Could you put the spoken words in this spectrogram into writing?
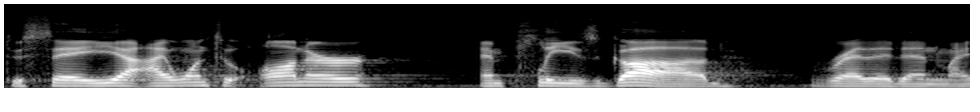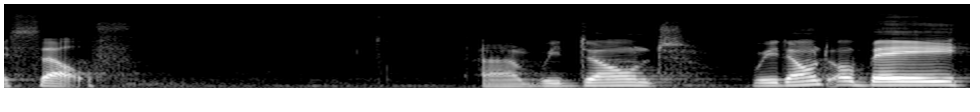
to say, yeah, I want to honor and please God rather than myself. Uh, we, don't, we don't obey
